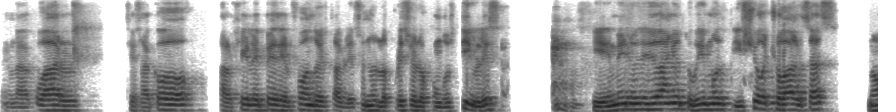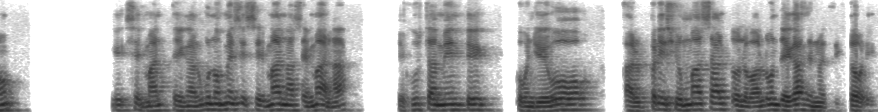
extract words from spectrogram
en la cual se sacó al GLP del Fondo de Estabilización de los Precios de los Combustibles y en menos de un año tuvimos 18 alzas, ¿no? En algunos meses semana a semana, que justamente conllevó al precio más alto del balón de gas de nuestra historia.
